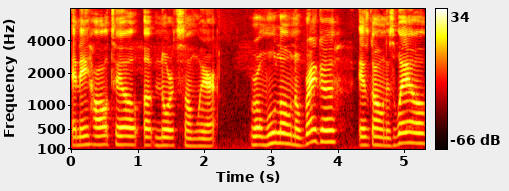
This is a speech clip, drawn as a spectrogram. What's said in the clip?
and they hauled tail up north somewhere. Romulo Nobrega is gone as well.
